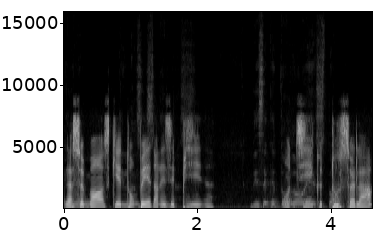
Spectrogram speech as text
la semence qui est tombée dans les épines. On dit que tout cela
